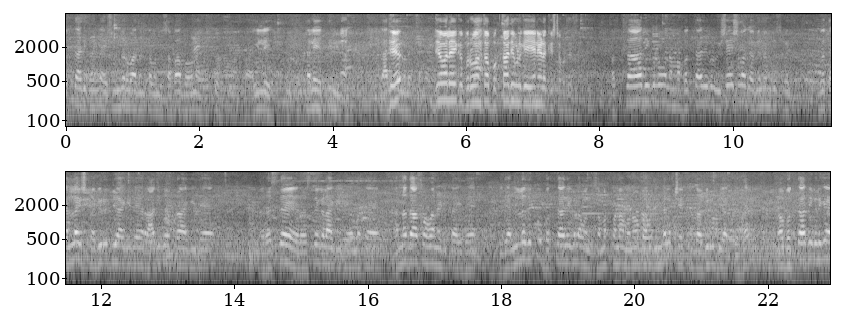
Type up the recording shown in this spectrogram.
ಭಕ್ತಾದಿಗಳಿಂದ ಈ ಸುಂದರವಾದಂಥ ಒಂದು ಸಭಾಭವನ ಇತ್ತು. ಇಲ್ಲಿ ತಲೆ ಎತ್ತಿ. ಕಾರ್ಯಕ್ರಮ ದೇವಾಲಯಕ್ಕೆ ಬರುವಂಥ ಭಕ್ತಾದಿಗಳಿಗೆ ಏನು ಹೇಳಕ್ಕೆ ಇಷ್ಟಪಡ್ತೀರಾ? ಭಕ್ತಾದಿಗಳು, ನಮ್ಮ ಭಕ್ತಾದಿಗಳು ವಿಶೇಷವಾಗಿ ಅಭಿನಂದಿಸಬೇಕು. ಇವತ್ತೆಲ್ಲ ಇಷ್ಟು ಅಭಿವೃದ್ಧಿ ಆಗಿದೆ, ರಾಜಗೋಪುರ ಆಗಿದೆ, ರಸ್ತೆ, ರಸ್ತೆಗಳಾಗಿದೆ, ಮತ್ತು ಅನ್ನದಾಸೋಹ ನಡೀತಾ ಇದೆ. ಇದೆಲ್ಲದಕ್ಕೂ ಭಕ್ತಾದಿಗಳ ಒಂದು ಸಮರ್ಪಣಾ ಮನೋಭಾವದಿಂದಲೇ ಕ್ಷೇತ್ರದ ಅಭಿವೃದ್ಧಿ ಆಗ್ತಿದೆ. ನಾವು ಭಕ್ತಾದಿಗಳಿಗೆ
